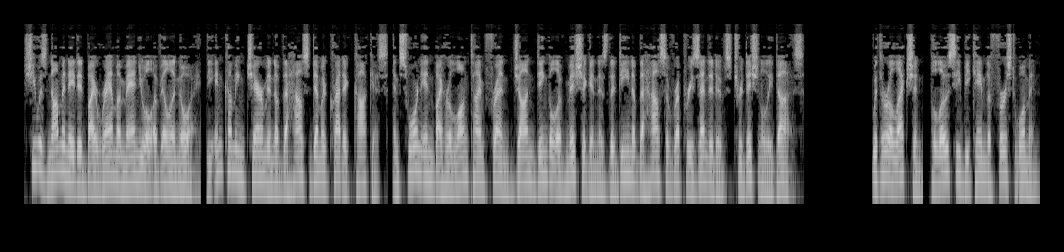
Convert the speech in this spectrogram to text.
She was nominated by Rahm Emanuel of Illinois, the incoming chairman of the House Democratic Caucus, and sworn in by her longtime friend John Dingell of Michigan as the Dean of the House of Representatives traditionally does. With her election, Pelosi became the first woman,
